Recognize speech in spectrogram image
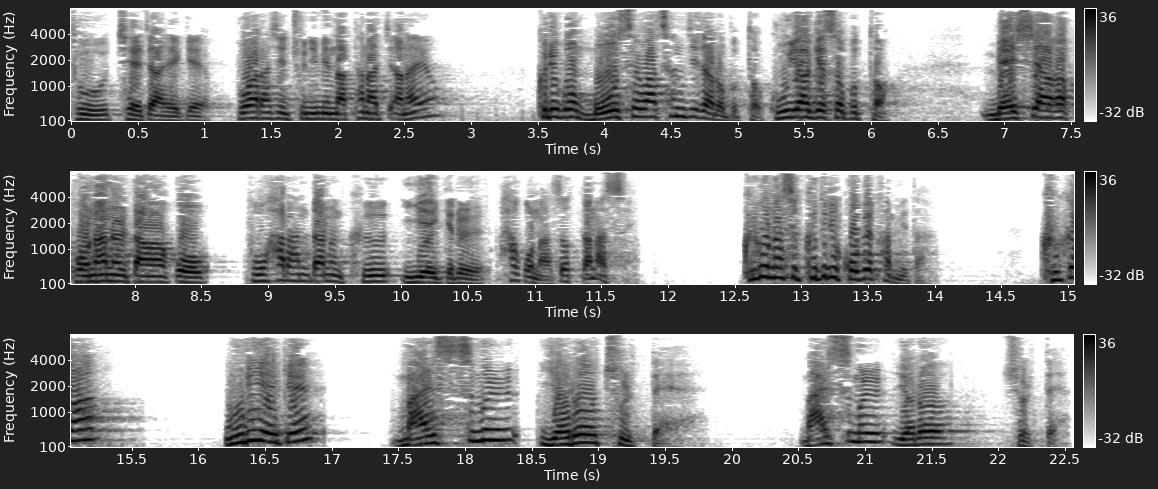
두 제자에게 부활하신 주님이 나타났지 않아요? 그리고 모세와 선지자로부터 구약에서부터 메시아가 고난을 당하고 부활한다는 그 이야기를 하고 나서 떠났어요. 그러고 나서 그들이 고백합니다. 그가 우리에게 말씀을 열어줄 때, 말씀을 열어줄 때,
